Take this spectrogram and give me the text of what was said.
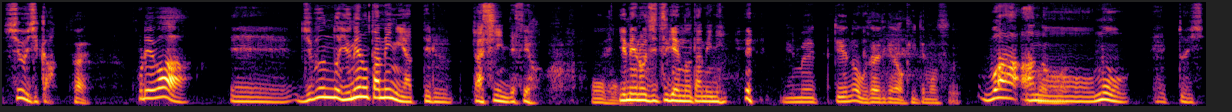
習字か。はいこれは、えー自分の夢のためにやってるらしいんですよ。ほうほう。夢の実現のために。夢っていうのは具体的なのを聞いてます？はあのーもうえっとし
